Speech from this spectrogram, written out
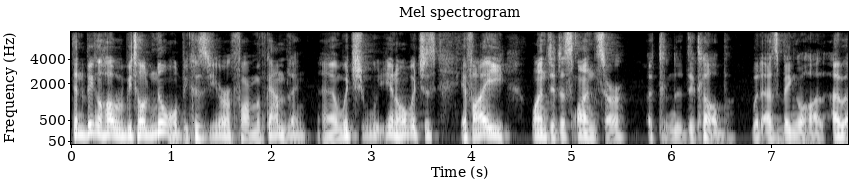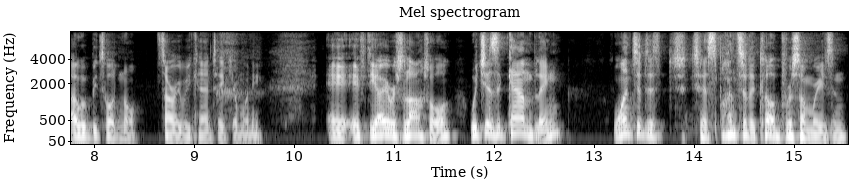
then the bingo hall would be told no because you're a form of gambling. Uh, which you know, which is if I wanted to sponsor a, the club with as a bingo hall, I, I would be told no. Sorry, we can't take your money. If the Irish Lotto, which is a gambling, wanted to, to sponsor the club for some reason,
